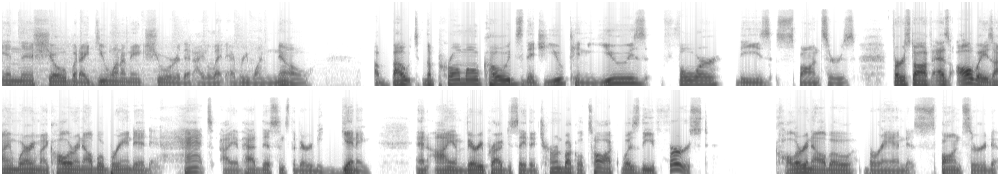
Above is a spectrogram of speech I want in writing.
in this show, but I do want to make sure that I let everyone know about the promo codes that you can use for these sponsors. First off, as always, I am wearing my collar and elbow branded hat. I have had this since the very beginning. And I am very proud to say that Turnbuckle Talk was the first collar and elbow brand sponsored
